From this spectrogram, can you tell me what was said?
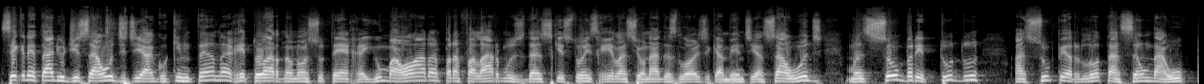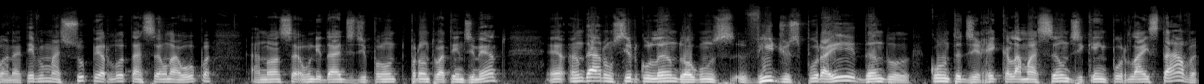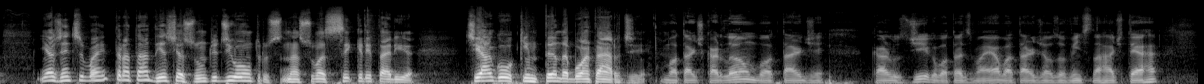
Secretário de Saúde, Tiago Quintana, retorna ao nosso Terra em uma hora para falarmos das questões relacionadas, logicamente, à saúde, mas, sobretudo, a superlotação da UPA. Né? Teve uma superlotação na UPA, a nossa unidade de pronto, pronto atendimento. É, andaram circulando alguns vídeos por aí, dando conta de reclamação de quem por lá estava, e a gente vai tratar deste assunto e de outros na sua secretaria. Tiago Quintana, boa tarde. Boa tarde, Carlão. Boa tarde, Carlos Diga. Boa tarde, Ismael. Boa tarde aos ouvintes da Rádio Terra.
